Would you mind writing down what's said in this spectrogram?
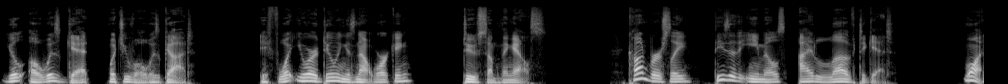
you'll always get what you've always got. If what you are doing is not working, do something else. Conversely, these are the emails I love to get. 1.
